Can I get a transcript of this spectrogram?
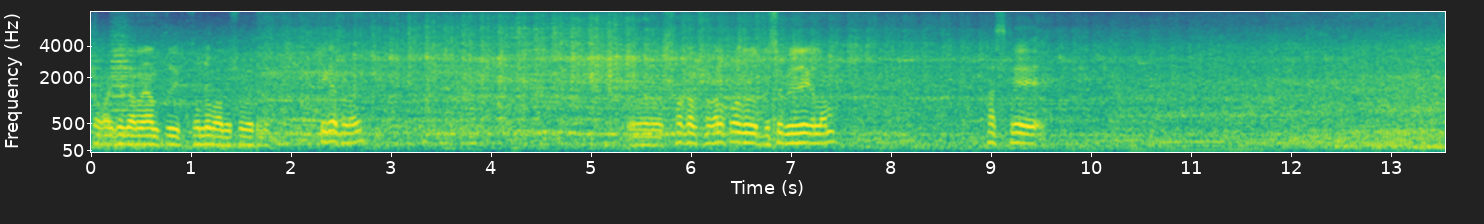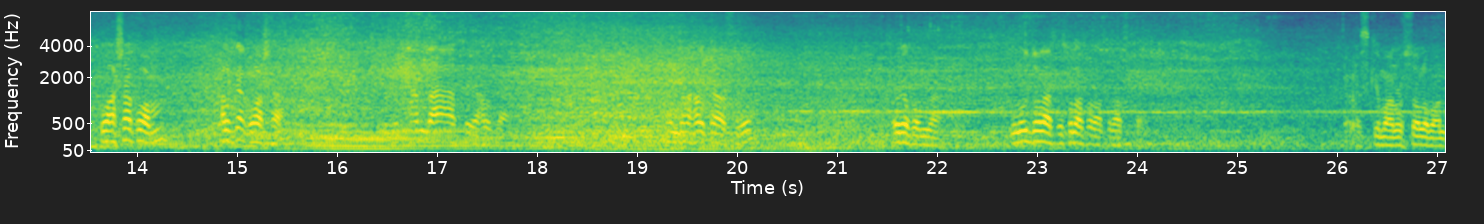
সবাইকে জানাই আন্তরিক ধন্যবাদ সবাই ঠিক আছে ভাই? তো সকাল সকাল কর্মের উদ্দেশ্যে বেরিয়ে গেলাম। আজকে কুয়াশা কম, হালকা কুয়াশা। ঠান্ডা আছে হালকা। ঠান্ডা হালকা আছে। ওইরকম না। লোকজন আছে, চলাচল আছে রাস্তায়। আজকে মানুষ চলমান।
